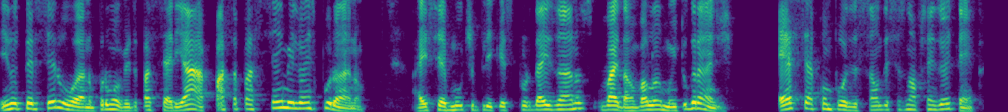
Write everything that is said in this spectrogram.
E no terceiro ano, promovido para a série A, passa para 100 milhões por ano. Aí você multiplica isso por 10 anos, vai dar um valor muito grande. Essa é a composição desses 980.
